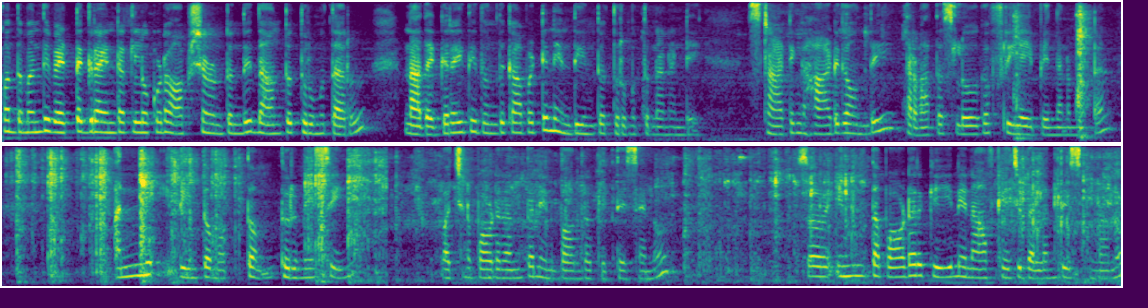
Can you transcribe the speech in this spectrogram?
కొంతమంది వెట్ గ్రైండర్లో కూడా ఆప్షన్ ఉంటుంది దాంతో తురుముతారు. నా దగ్గర అయితే ఇది ఉంది కాబట్టి నేను దీంతో తురుముతున్నానండి. స్టార్టింగ్ హార్డ్గా ఉంది తర్వాత స్లోగా ఫ్రీ అయిపోయిందనమాట అన్నీ దీంతో మొత్తం తురిమేసి వచ్చిన పౌడర్ అంతా నేను బౌల్లోకి ఎత్తేసాను. సో ఇంత పౌడర్కి నేను హాఫ్ కేజీ బెల్లం తీసుకున్నాను.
